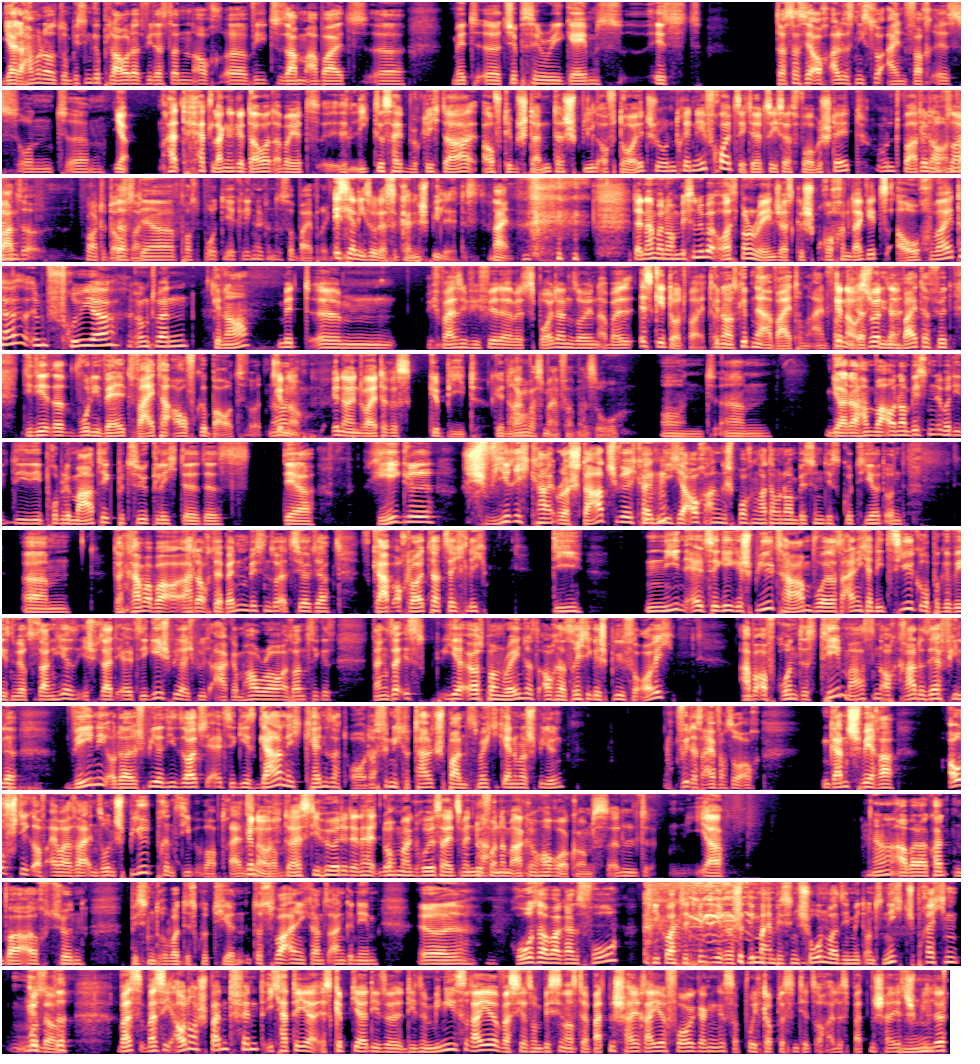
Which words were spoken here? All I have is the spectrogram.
ja, da haben wir noch so ein bisschen geplaudert, wie das dann auch, äh, wie die Zusammenarbeit äh, mit äh, Chip Theory Games ist. Dass das ja auch alles nicht so einfach ist. Und ähm, Hat, hat lange gedauert, aber jetzt äh, liegt es halt wirklich da auf dem Stand, das Spiel auf Deutsch und René freut sich. Der hat sich das vorbestellt und wartet genau, auf und sein. warte, wartet auf dass sein. der Postbote hier klingelt und es vorbeibringt. Ist ja nicht so, dass du keine Spiele hättest. Nein. Dann haben wir noch ein bisschen über Earthbound Rangers gesprochen. Da geht es auch weiter im Frühjahr irgendwann Genau. mit, ähm, ich weiß nicht, wie viel da spoilern sollen, aber es geht dort weiter. Genau, es gibt eine Erweiterung einfach, Genau, die das Spiel dann weiterführt, die, die, wo die Welt weiter aufgebaut wird. Ne? Genau, in ein weiteres Gebiet. Genau. Sagen wir es mal einfach mal so. Und ähm, ja, da haben wir auch noch ein bisschen über die, die, die Problematik bezüglich de, des, der Regelschwierigkeiten oder Startschwierigkeiten, Mhm. die ich ja auch angesprochen hatte, haben wir noch ein bisschen diskutiert und ähm, dann kam aber, hat auch der Ben ein bisschen so erzählt, ja, es gab auch Leute tatsächlich, die nie ein LCG gespielt haben, wo das eigentlich ja die Zielgruppe gewesen wäre, zu sagen, hier, ihr seid LCG-Spieler, ihr spielt Arkham Horror oder sonstiges, dann ist hier Earthbound Rangers auch das richtige Spiel für euch. Aber aufgrund des Themas sind auch gerade sehr viele wenig oder Spieler, die solche LCGs gar nicht kennen, sagt, oh, das finde ich total spannend, das möchte ich gerne mal spielen. Für das einfach so auch ein ganz schwerer Aufstieg auf einmal sein, in so ein Spielprinzip überhaupt reinzukommen. Genau, da ist die Hürde dann halt noch mal größer, als wenn du Ja. von einem Arkham Horror kommst. Und ja, Ja, aber da konnten wir auch schön ein bisschen drüber diskutieren. Das war eigentlich ganz angenehm. Äh, Rosa war ganz froh, Die konnte ihre Stimme ein bisschen schonen, weil sie mit uns nicht sprechen musste. Genau. Was, was ich auch noch spannend finde, ich hatte ja, es gibt ja diese, diese Minis-Reihe, was ja so ein bisschen aus der Buttonschei-Reihe vorgegangen ist, obwohl ich glaube, das sind jetzt auch alles Buttonschei-Spiele. Mhm.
